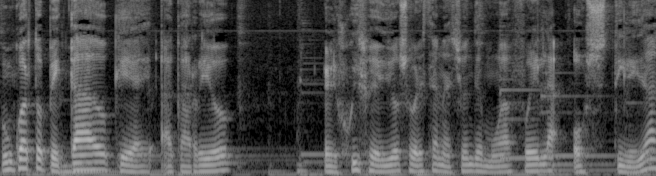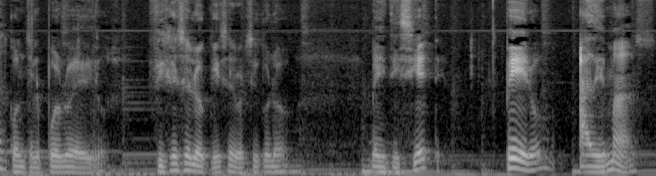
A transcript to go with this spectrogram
Un cuarto pecado que acarreó el juicio de Dios sobre esta nación de Moab fue la hostilidad contra el pueblo de Dios. Fíjese lo que dice el versículo 27. Pero, además,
